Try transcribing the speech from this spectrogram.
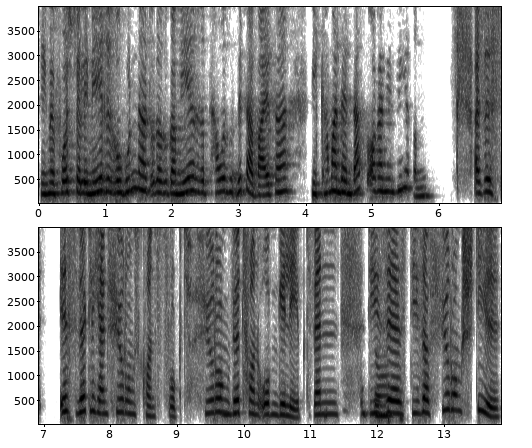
wenn ich mir vorstelle, mehrere hundert oder sogar mehrere tausend Mitarbeiter, wie kann man denn das organisieren? Also es ist wirklich ein Führungskonstrukt. Führung mhm. wird von oben gelebt. Wenn dieses, dieser Führungsstil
